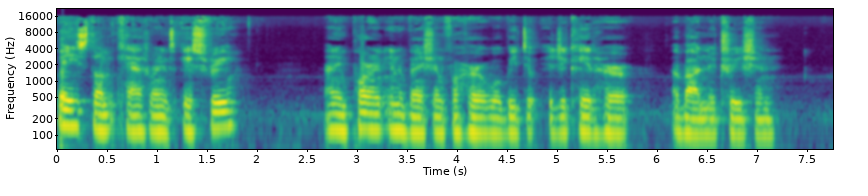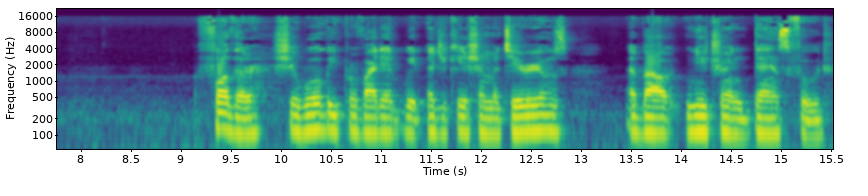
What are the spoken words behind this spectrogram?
Based on Catherine's history, an important intervention for her will be to educate her about nutrition. Further, she will be provided with education materials about nutrient dense food.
